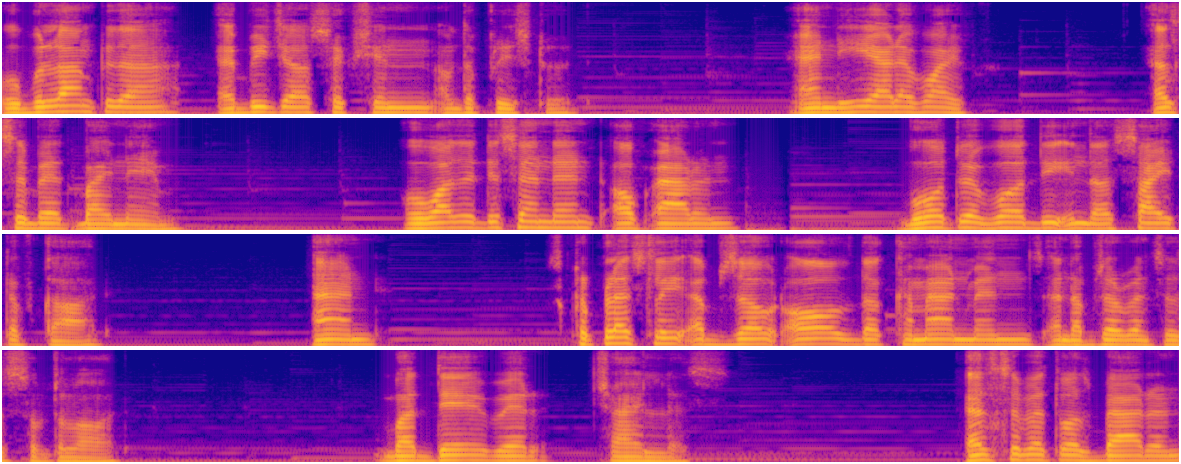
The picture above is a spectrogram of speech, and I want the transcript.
who belonged to the Abijah section of the priesthood. And he had a wife, Elizabeth by name, who was a descendant of Aaron. Both were worthy in the sight of God, and scrupulously observed all the commandments and observances of the Lord. But they were childless. Elizabeth was barren,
